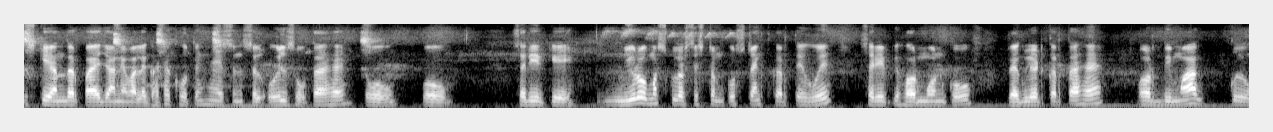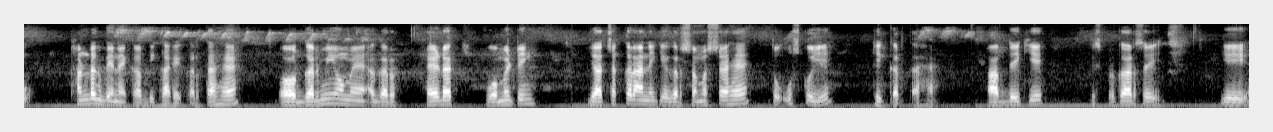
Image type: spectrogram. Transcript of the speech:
इसके अंदर पाए जाने वाले घटक होते हैं, एसेंशियल ऑयल्स होता है। तो वो शरीर के न्यूरोमस्कुलर सिस्टम को स्ट्रेंथ करते हुए शरीर के हार्मोन को रेगुलेट करता है और दिमाग को ठंडक देने का भी कार्य करता है। और गर्मियों में अगर हेडक, वोमिटिंग या चक्कर आने की अगर समस्या है तो उसको ये ठीक करता है। आप देखिए किस प्रकार से ये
